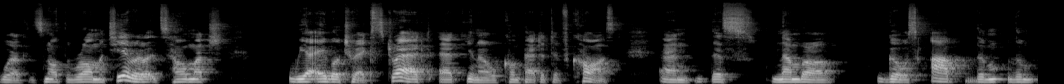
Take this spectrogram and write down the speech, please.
work. It's not the raw material, it's how much we are able to extract at you know competitive cost and this number goes up the, the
